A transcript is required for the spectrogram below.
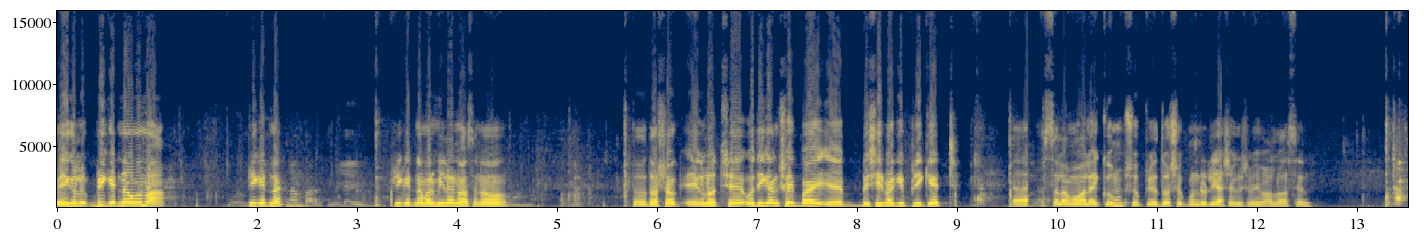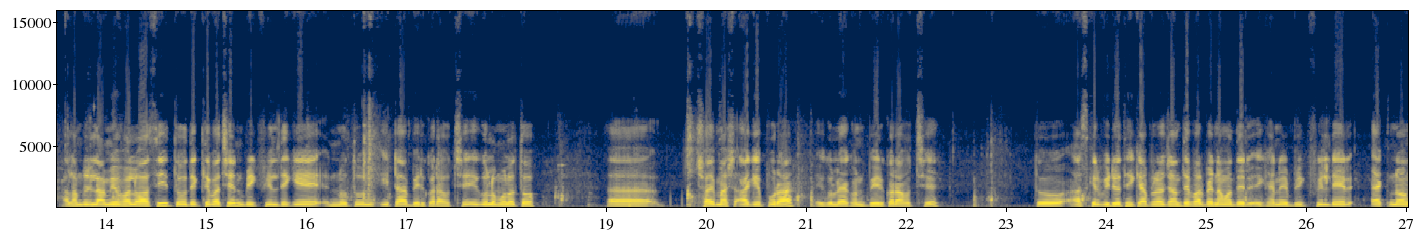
এইগুলো ব্রিকেট নাও মামা। ব্রিকেট না? ক্রিকেট নাম্বার মিলানো আছে না তো দর্শক এগুলো হচ্ছে অধিকাংশই প্রায় বেশিরভাগই ক্রিকেট আসসালামু আলাইকুম সুপ্রিয় দর্শক মণ্ডলী আশা করি সবাই ভালো আছেন। আলহামদুলিল্লাহ আমিও ভালো আছি। তো দেখতে পাচ্ছেন ব্রিকফিল্ড থেকে নতুন ইটা বের করা হচ্ছে। এগুলো মূলত ছয় মাস আগে পুরা এগুলো এখন বের করা হচ্ছে। তো আজকের ভিডিও থেকে আপনারা জানতে পারবেন আমাদের এখানে ব্রিকফিল্ডের এক নং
